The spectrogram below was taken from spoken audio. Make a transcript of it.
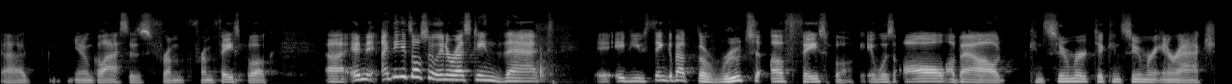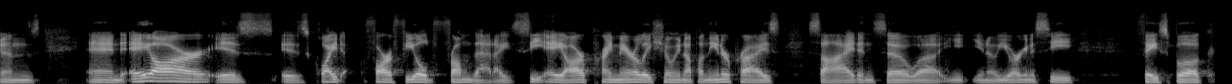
Uh, you know, glasses from from Facebook, uh, and I think it's also interesting that if you think about the roots of Facebook, it was all about consumer to consumer interactions and AR is is quite far afield from that. I see AR primarily showing up on the enterprise side, and so uh, you, you know you are going to see Facebook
